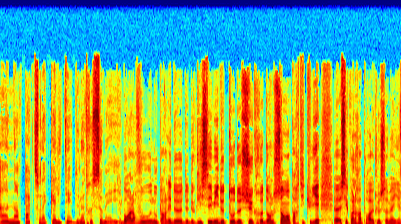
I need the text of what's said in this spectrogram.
a un impact sur la qualité de notre sommeil. Bon, alors vous nous parlez de, de- de glycémie, de taux de sucre dans le sang en particulier. Euh, C'est quoi le rapport avec le sommeil?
